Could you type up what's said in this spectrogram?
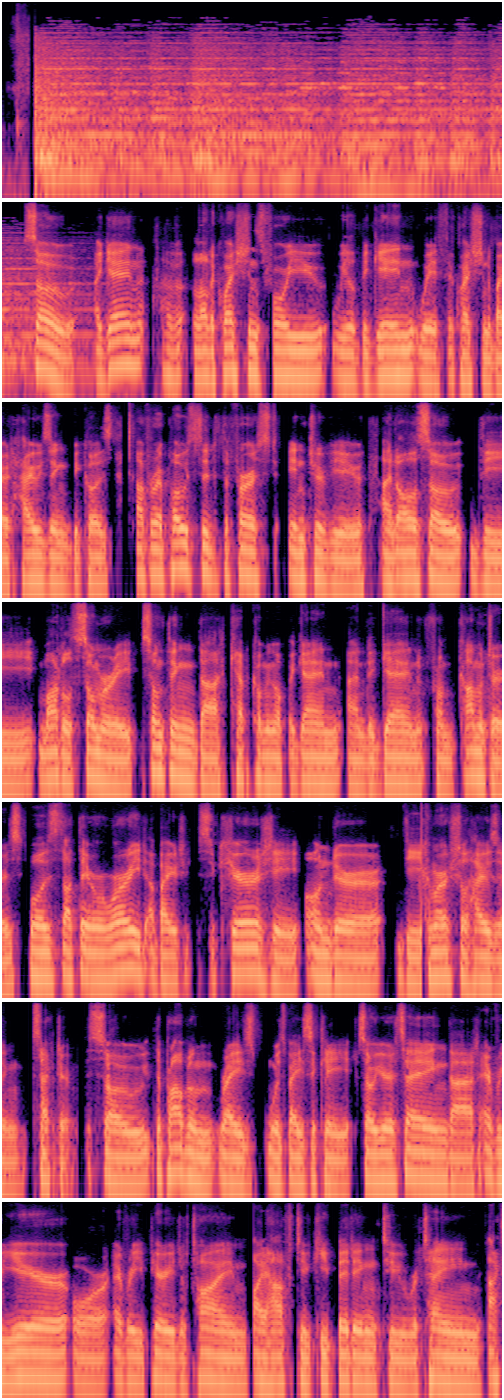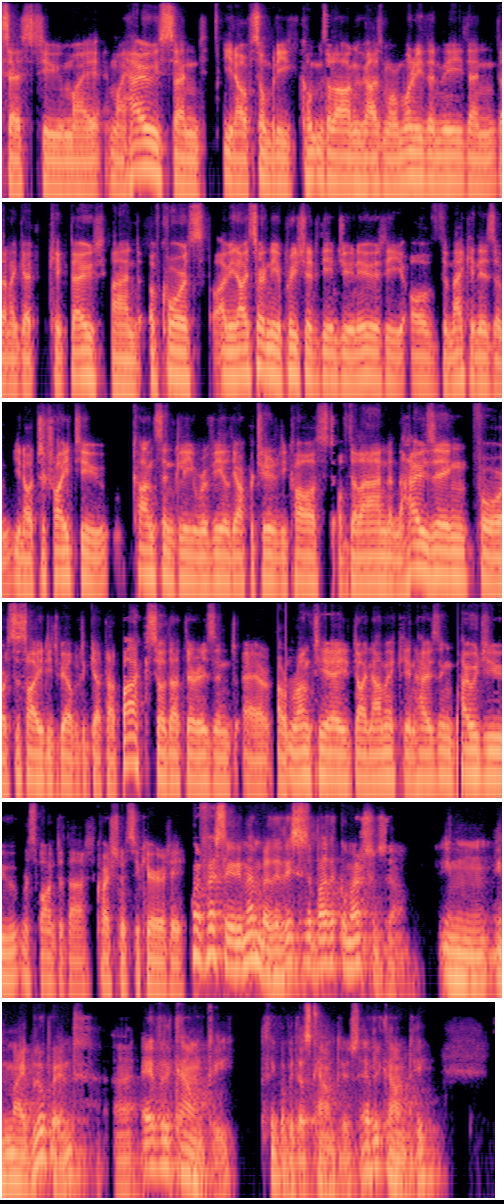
So again, I have a lot of questions for you. We'll begin with a question about housing because after I posted the first interview and also the model summary, something that kept coming up again and again from commenters was that they were worried about security under the commercial housing sector. So the problem raised was basically, so you're saying that every year or every period of time, I have to keep bidding to retain access access to my my house. And you know if somebody comes along who has more money than me then then I get kicked out. And of course I mean I certainly appreciated the ingenuity of the mechanism you know to try to constantly reveal the opportunity cost of the land and the housing for society to be able to get that back so that there isn't a, a rentier dynamic in housing. How would you respond to that question of security? Well firstly remember that this is about the commercial zone. In in my blueprint uh, every county think of it as counties every county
